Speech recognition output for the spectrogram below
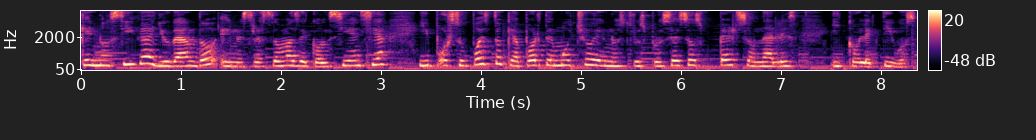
que nos siga ayudando en nuestras tomas de conciencia y por supuesto que aporte mucho en nuestros procesos personales y colectivos.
